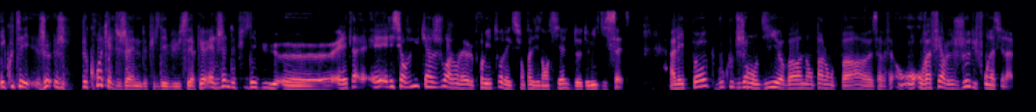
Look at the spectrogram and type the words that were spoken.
Écoutez, je, je, crois qu'elle gêne depuis le début. C'est-à-dire qu'elle gêne depuis le début. Euh, elle, est, elle est survenue 15 jours avant le, premier tour de l'élection présidentielle de 2017. À l'époque, beaucoup de gens ont dit oh bah, n'en parlons pas, euh, ça va on, on, va faire le jeu du Front National.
